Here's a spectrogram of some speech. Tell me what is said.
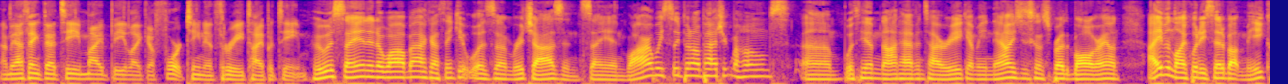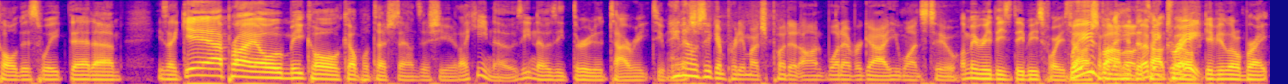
I mean, I think that team might be like a 14 and 3 type of team. Who was saying it a while back? I think it was um, Rich Eisen saying, "Why are we sleeping on Patrick Mahomes um, with him not having Tyreek? I mean, now he's just going to spread the ball around." I even like what he said about Cole this week. That um, he's like, "Yeah, I probably owe Cole a couple touchdowns this year." Like he knows, he knows he threw to Tyreek too much. He knows he can pretty much put it on whatever guy he wants to. Let me read these DBs for you, Josh. Please, I'm going to hit the top twelve. Give you a little break.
